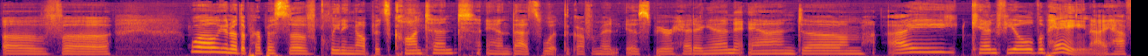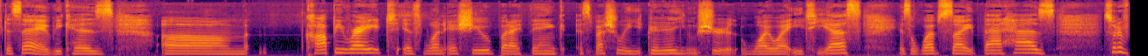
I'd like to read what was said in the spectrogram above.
of, uh, well, you know, the purpose of cleaning up its content, and that's what the government is spearheading in. And um, I can feel the pain, I have to say, because um, copyright is one issue, but I think especially 人人影视 YYETS is a website that has sort of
